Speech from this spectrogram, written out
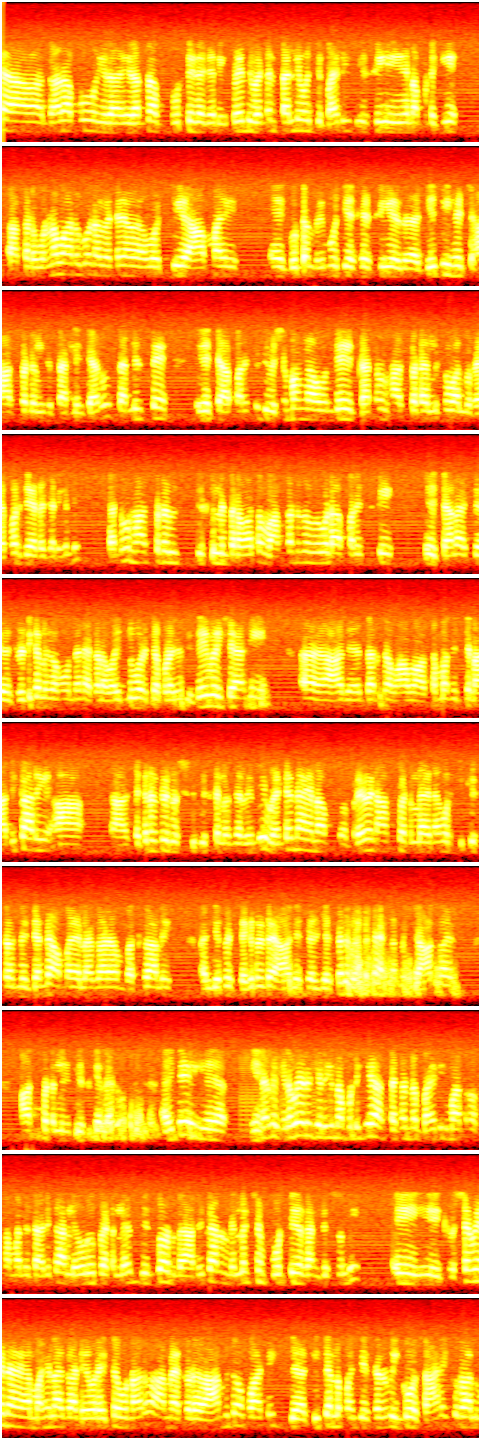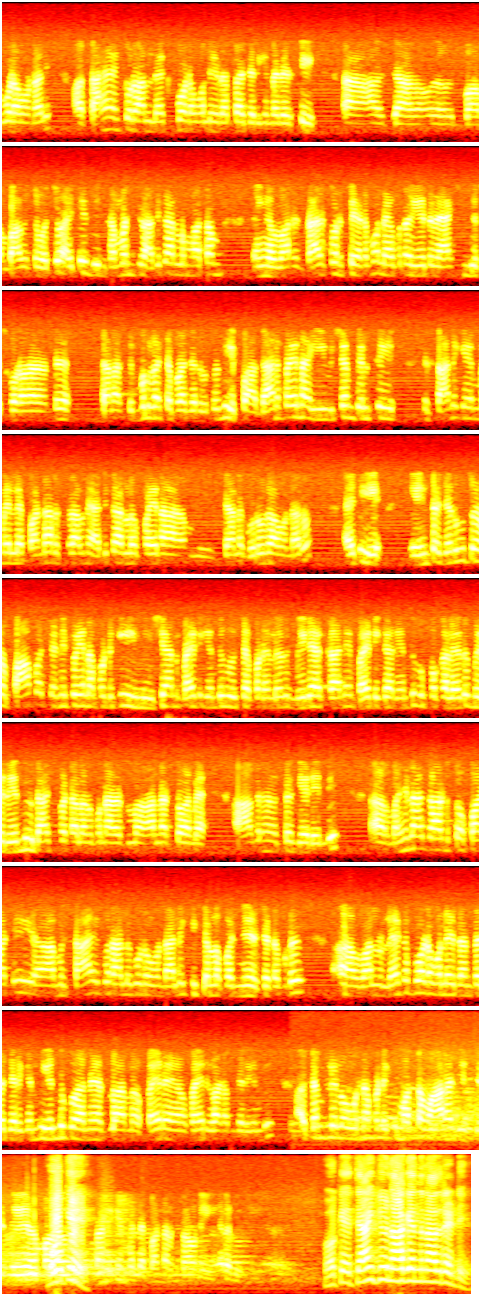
దాదాపు ఇదంతా పూర్తిగా జరిగిపోయింది. వెంటనే తల్లి వచ్చి బయటికి తీసినప్పటికీ అక్కడ ఉన్నవారు కూడా వెంటనే వచ్చి ఆ అమ్మాయి గుడ్డలు రిమూవ్ చేసేసి జీజీహెచ్ హాస్పిటల్కి తరలించారు. తరలిస్తే ఇది చా- పరిస్థితి విషమంగా ఉంది కర్నూలు హాస్పిటల్కు వాళ్ళు రెఫర్ చేయడం జరిగింది. కర్నూలు హాస్పిటల్ తీసుకెళ్ళిన తర్వాత అక్కడ కూడా పరిస్థితి చాలా క్రిటికల్గా ఉందని అక్కడ వైద్యులు కూడా చెప్పడం ఇదే విషయాన్ని దానికి సంబంధించిన అధికారి ఆ సెక్రటరీ దృష్టికి తీసుకెళ్ళడం జరిగింది. వెంటనే ఆయన ప్రైవేట్ హాస్పిటల్ అయినా కూడా చికిత్స అందించండి అమ్మాయి ఎలాగా బతకాలి అని చెప్పి సెక్రటరీ ఆదేశాలు చేస్తారు వెంటనే అక్కడ నుంచి ఆకాశ హాస్పిటల్కి తీసుకెళ్ళారు. అయితే ఈ- ఈ నెల ఇరవై జరిగినప్పటికీ ఆ సెకండ్ బయటికి మాత్రం సంబంధిత అధికారులు ఎవరూ పెట్టలేదు. దీంతో అధికారుల నిర్లక్ష్యం పూర్తిగా కనిపిస్తుంది. ఈ కృష్ణవేణ మహిళా గార్డ్ ఎవరైతే ఉన్నారో ఆమె అక్కడ ఆమెతో పాటు కిచెన్లో పనిచేసేటప్పుడు ఇంకో సహాయకురాలు కూడా ఉండాలి. ఆ సహాయకురాలు లేకపోవడం వల్ల ఇదంతా జరిగిందనేసి భావించవచ్చు. అయితే దీనికి సంబంధించిన అధికారులు మాత్రం వారిని ట్రాన్స్ఫర్ చేయడము లేకపోతే ఏదైనా యాక్షన్ తీసుకోవడం అంటే చాలా సింపుల్గా చెప్పడం జరుగుతుంది. దానిపైన ఈ విషయం తెలిసి స్థానిక ఎమ్మెల్యే బండారు శ్రావణి అధికారుల పైన చాలా గురువుగా ఉన్నారు. అయితే ఇంత జరుగుతున్న పాప చనిపోయినప్పటికీ ఈ విషయాన్ని బయటకు ఎందుకు చెప్పడం లేదు? మీడియా కానీ బయటికి కానీ ఎందుకు పొక్కలేదు? మీరు ఎందుకు దాచిపెట్టాలనుకున్నట్లు అన్నట్టు ఆమె ఆగ్రహం వ్యక్తం చేయడింది మహిళా గార్డుతో పాటు ఆమె సహాయకురాలు కూడా ఉండాలి. కిచెన్లో పనిచేసేటప్పుడు వాళ్ళు లేకపోవడం వల్ల ఇదంతా జరిగింది. ఎందుకు అనేట్లు ఆమె ఫైర్ ఫైర్ కావడం జరిగింది. అసెంబ్లీలో ఉన్నప్పటికీ మొత్తం ఆరా చేసింది MLA Bandaru Sravani Ravi okay. Thank you Nagendranath Reddy.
